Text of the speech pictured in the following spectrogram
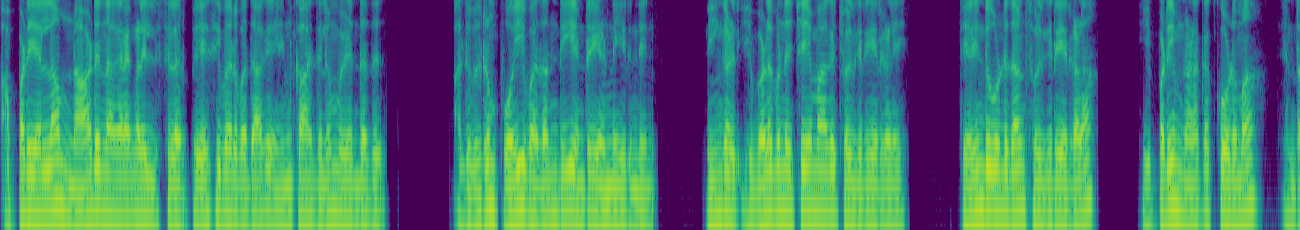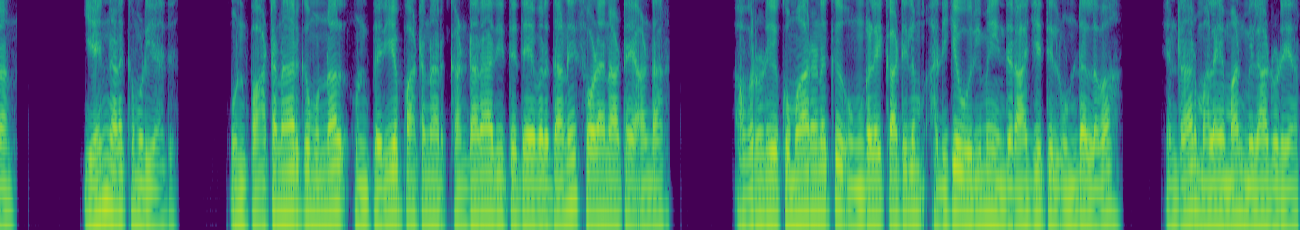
அப்படியெல்லாம் நாடு நகரங்களில் சிலர் பேசி வருவதாக என் காதிலும் விழுந்தது. அது வெறும் பொய் வதந்தி என்று எண்ணியிருந்தேன். நீங்கள் இவ்வளவு நிச்சயமாகச் சொல்கிறீர்களே. தெரிந்து கொண்டுதான் சொல்கிறீர்களா? இப்படியும் நடக்கக்கூடுமா? என்றான். ஏன் நடக்க முடியாது? உன் பாட்டனாருக்கு முன்னால் உன் பெரிய பாட்டனார் கண்டராதித்த தேவர்தானே சோழ நாட்டை ஆண்டார். அவருடைய குமாரனுக்கு உங்களைக் காட்டிலும் அதிக உரிமை இந்த ராஜ்யத்தில் உண்டல்லவா? என்றார் மலையமான் மிலாடுடையார்.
